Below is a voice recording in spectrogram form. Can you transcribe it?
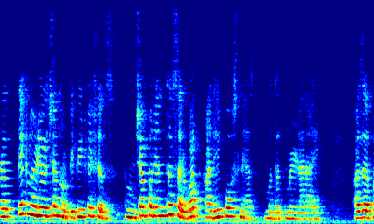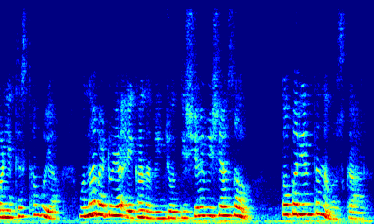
प्रत्येक व्हिडिओच्या नोटिफिकेशन्स तुमच्यापर्यंत सर्वात आधी पोहोचण्यास मदत मिळणार आहे. आज आपण येथेच थांबूया. पुन्हा भेटूया एका नवीन ज्योतिषीय विषयासह. तोपर्यंत नमस्कार.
